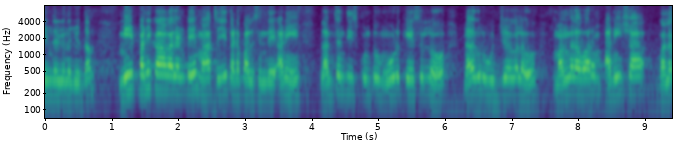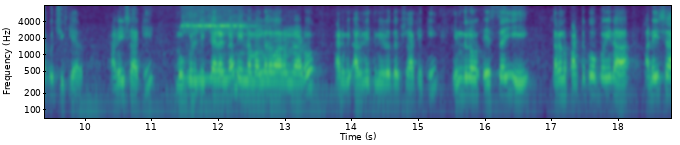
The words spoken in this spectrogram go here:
ఏం జరిగిందో చూద్దాం. మీ పని కావాలంటే మా చెయ్యి తడపాల్సిందే అని లంచం తీసుకుంటూ మూడు కేసుల్లో నలుగురు ఉద్యోగులు మంగళవారం అనీషా వలకు చిక్కారు. అనీషాకి ముగ్గురు చిక్కారంట. నిన్న మంగళవారం నాడు అవి అవినీతి నిరోధక శాఖకి ఇందులో ఎస్ఐ తనను పట్టుకోపోయిన అనీషా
